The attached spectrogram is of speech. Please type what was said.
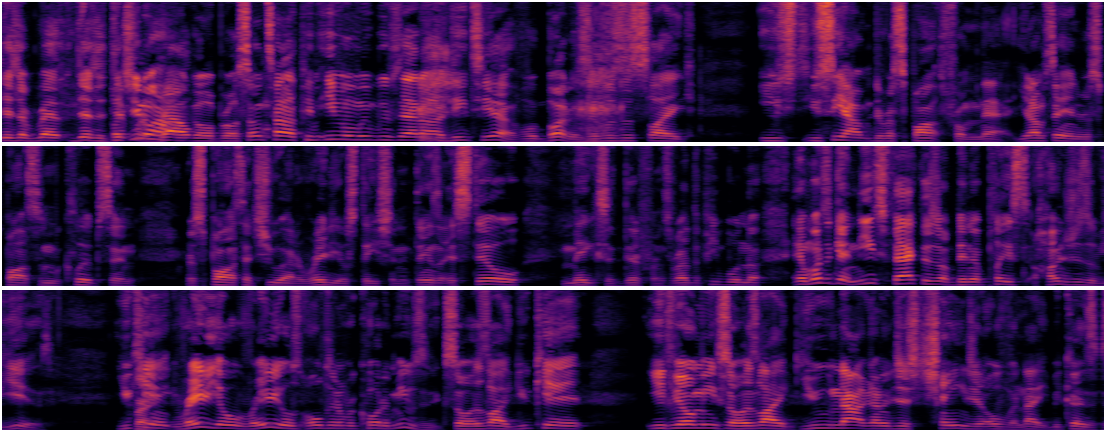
There's a re- there's a different But you know how route. it go, bro. Sometimes people, even when we was at uh, DTF with Butters, it was just like you you see how the response from that. You know what I'm saying? The response from the clips and response that you at a radio station and things. It still makes a difference. Whether people know, and once again, these factors have been in place hundreds of years. You can't radio. Radio's older than recorded music, so it's like you can't. You feel me? So it's like you not gonna just change it overnight because.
